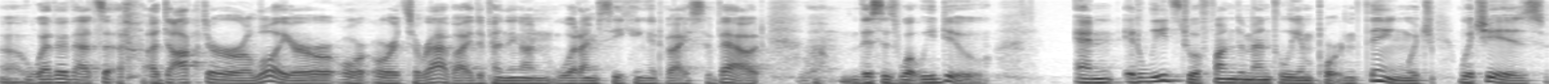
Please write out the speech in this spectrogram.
uh, whether that's a, a, doctor or a lawyer or, or, or, it's a rabbi, depending on what I'm seeking advice about, right. um, this is what we do. And it leads to a fundamentally important thing, which, which is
